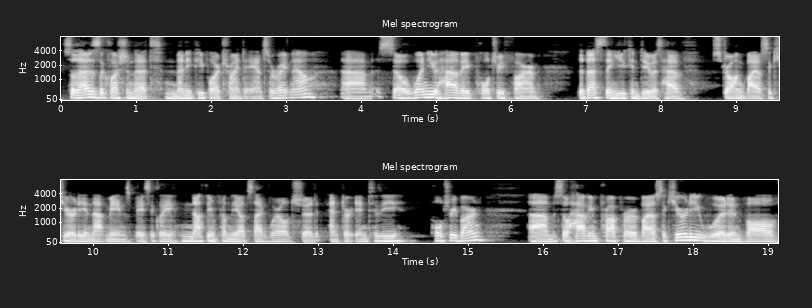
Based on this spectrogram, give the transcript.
So, that is the question that many people are trying to answer right now. Um, so, when you have a poultry farm, the best thing you can do is have strong biosecurity, and that means basically nothing from the outside world should enter into the poultry barn. Um, so having proper biosecurity would involve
